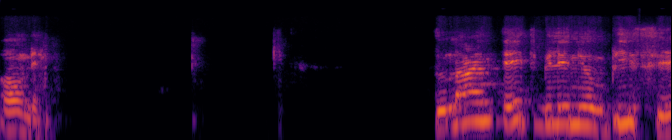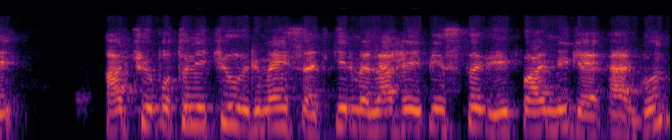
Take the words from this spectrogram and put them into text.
only. The 9-8 millennium BC archaeobotanical remains at Girmeler have been studied by Müge Ergun.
